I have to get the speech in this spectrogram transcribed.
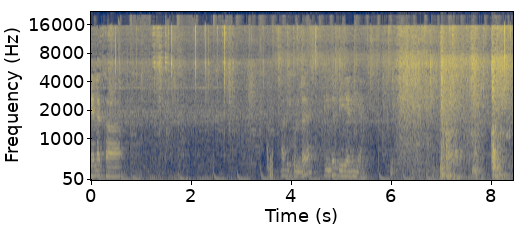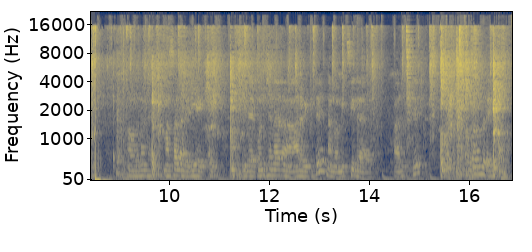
ஏலக்காய் அதுக்குள்ளே இந்த பிரியாணி இலை அவ்வளோதாங்க மசாலா ரெடி ஆகிடுச்சு இதை கொஞ்ச நேரம் ஆற விட்டுட்டு நம்ம மிக்சியில் அரைச்சிட்டு குழம்பு ரெடி பண்ணலாம்.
